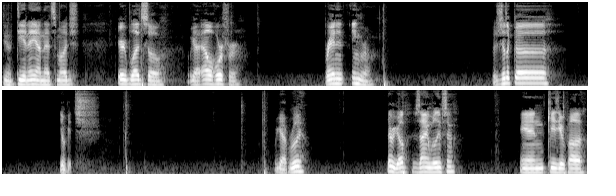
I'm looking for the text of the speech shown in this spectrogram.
You know, DNA on that smudge. Eric Bledsoe. We got Al Horford. Brandon Ingram. Basilica Jokic. We got Rui. There we go. Zion Williamson. And KZ Okpala.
